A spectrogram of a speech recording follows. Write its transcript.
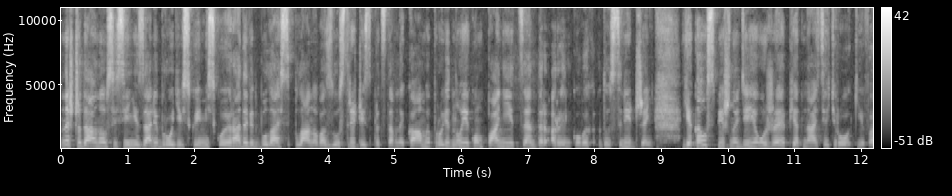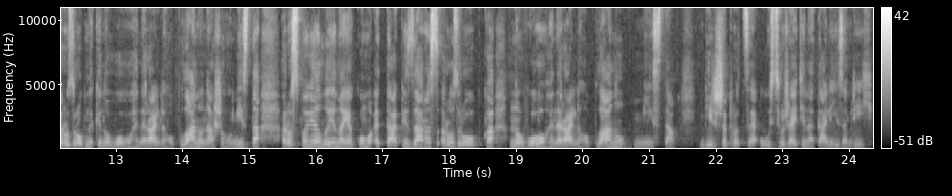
Нещодавно у сесійній залі Бродівської міської ради відбулась планова зустріч із представниками провідної компанії Центр ринкових досліджень, яка успішно діє уже 15 років. Розробники нового генерального плану нашого міста розповіли, на якому етапі зараз розробка нового генерального плану міста. Більше про це у сюжеті Наталії Замрій.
